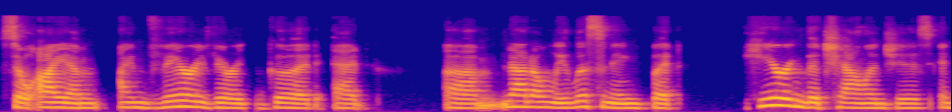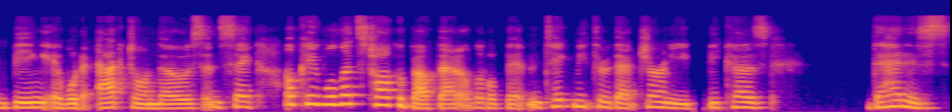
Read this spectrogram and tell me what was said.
So I am I'm very very good at um, not only listening but hearing the challenges and being able to act on those and say, okay, well let's talk about that a little bit and take me through that journey because that is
